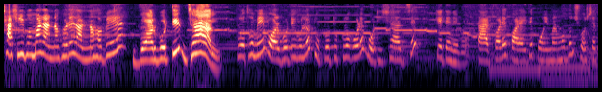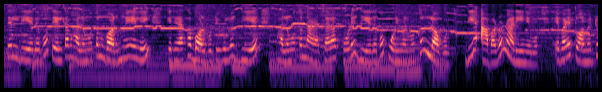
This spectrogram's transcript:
শাশুড়ি বোমা রান্নাঘরে রান্না হবে? বরবটির ঝাল। প্রথমেই বরবটিগুলো টুকরো টুকরো করে বটির সাহায্যে কেটে নেব। তারপরে কড়াইতে পরিমাণ মতন সর্ষের তেল দিয়ে দেবো। তেলটা ভালো মতন গরম হয়ে এলেই কেটে রাখা বরবটিগুলো দিয়ে ভালো মতন নাড়াচাড়া করে দিয়ে দেবো পরিমাণ মতন লবণ। দিয়ে আবারও নাড়িয়ে নেব। এবারে টমেটো,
